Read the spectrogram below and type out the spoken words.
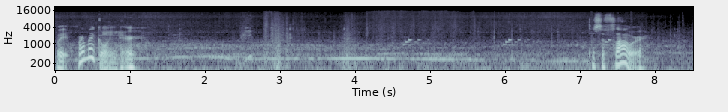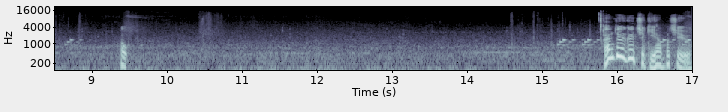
Wait, where am I going here? There's a flower. Oh. I'm doing good, Chicky. How about you?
